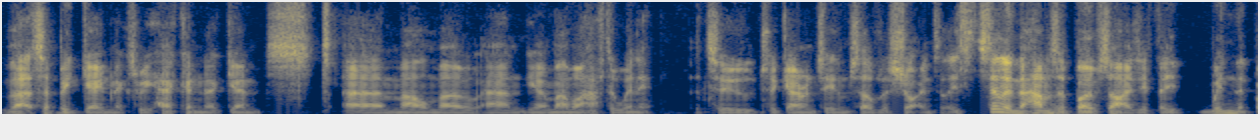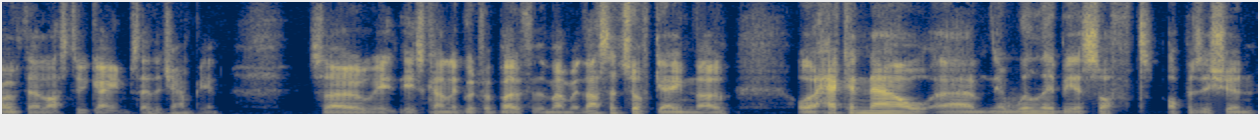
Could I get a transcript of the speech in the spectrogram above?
that's a big game next week. Häcken against uh, Malmo, and you know Malmo have to win it to to guarantee themselves a shot into. It's still in the hands of both sides. If they win the, both their last two games, they're the champion. So it, it's kind of good for both at the moment. That's a tough game though. Or Häcken now, um, you know, will there be a soft opposition?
